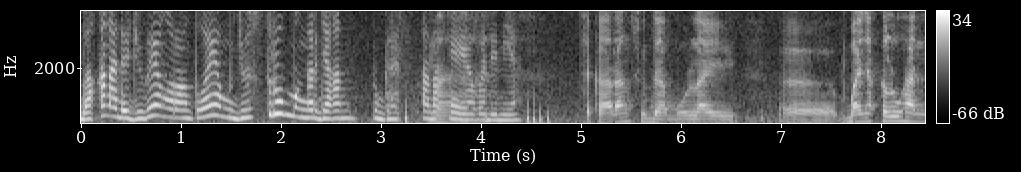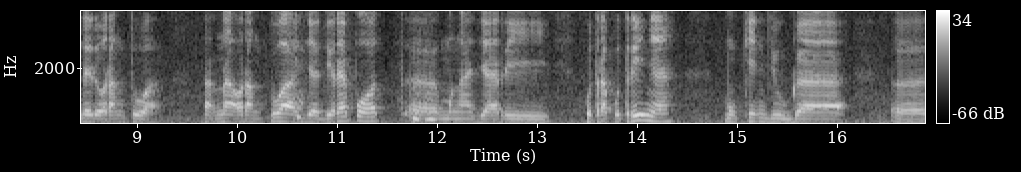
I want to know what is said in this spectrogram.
Bahkan ada juga yang orang tua yang justru mengerjakan tugas anaknya ya Nah. Pak Denny ya. sekarang sudah mulai eh, banyak keluhan dari orang tua karena orang tua jadi repot eh, mengajari putra putrinya mungkin juga eh,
